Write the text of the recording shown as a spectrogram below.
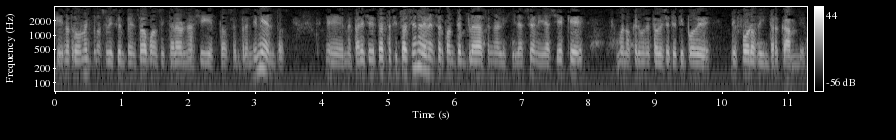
que en otro momento no se hubiesen pensado cuando se instalaron allí estos emprendimientos. Eh, me parece que todas estas situaciones deben ser contempladas en la legislación y así es que, bueno, queremos establecer este tipo de, de foros de intercambio.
